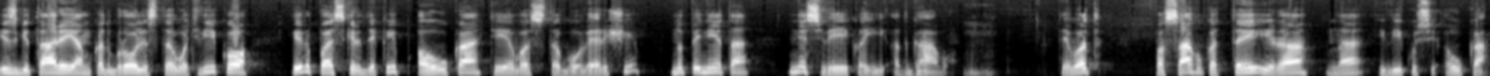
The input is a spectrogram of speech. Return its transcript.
Jis gitarė jam, kad brolis tavo atvyko ir paskirdė kaip auką tėvas tavo veršį nupenėtą, nesveiką jį atgavo. Mhm. Tai vad, pasako, kad tai yra, na, įvykusi auka.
